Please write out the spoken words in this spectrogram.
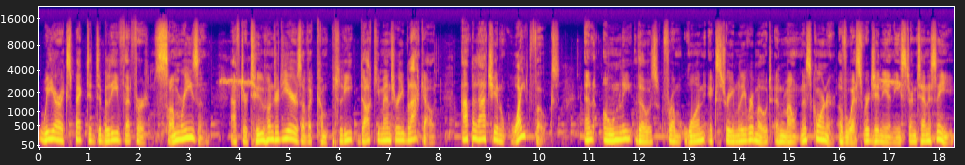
We are expected to believe that for some reason, after 200 years of a complete documentary blackout, Appalachian white folks, and only those from one extremely remote and mountainous corner of West Virginia and eastern Tennessee,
